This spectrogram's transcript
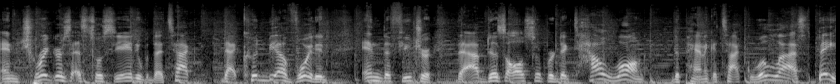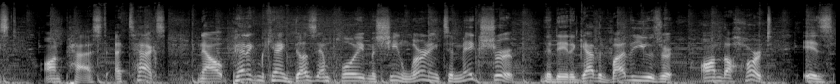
and triggers associated with the attack that could be avoided in the future. The app does also predict how long the panic attack will last based on past attacks. Now, Panic Mechanic does employ machine learning to make sure the data gathered by the user on the heart is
